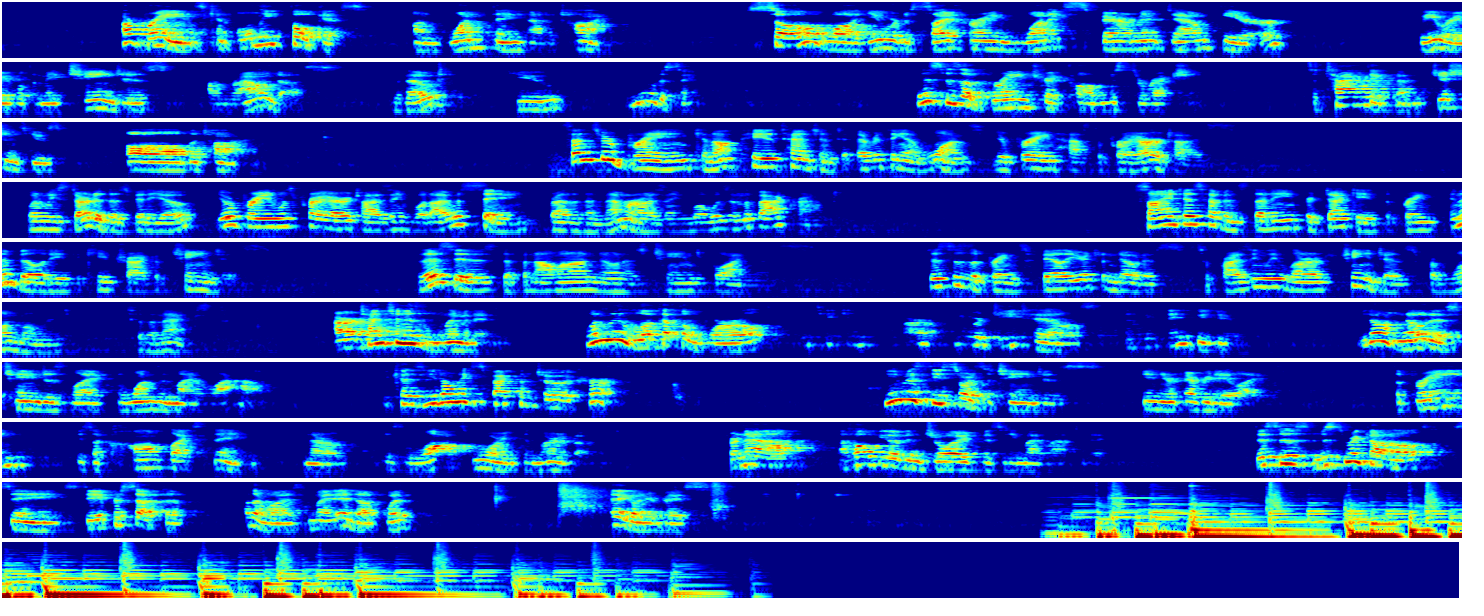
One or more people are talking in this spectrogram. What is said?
Our brains can only focus on one thing at a time. So while you were deciphering one experiment down here, we were able to make changes around us without you noticing. This is a brain trick called misdirection. It's a tactic that magicians use all the time. Since your brain cannot pay attention to everything at once, your brain has to prioritize. When we started this video, your brain was prioritizing what I was saying rather than memorizing what was in the background. Scientists have been studying for decades the brain's inability to keep track of changes. This is the phenomenon known as change blindness. This is the brain's failure to notice surprisingly large changes from one moment to the next. Our attention is limited. When we look at the world, we take in far fewer details than we think we do. You don't notice changes like the ones in my lab because you don't expect them to occur. You miss these sorts of changes in your everyday life. The brain is a complex thing, and there is lots more you can learn about it. For now, I hope you have enjoyed visiting my lab today. This is Mr. MacDonald saying stay perceptive, otherwise you might end up with egg on your face.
